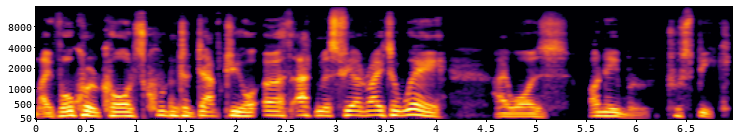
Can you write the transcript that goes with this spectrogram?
my vocal cords couldn't adapt to your Earth atmosphere right away. I was unable to speak.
